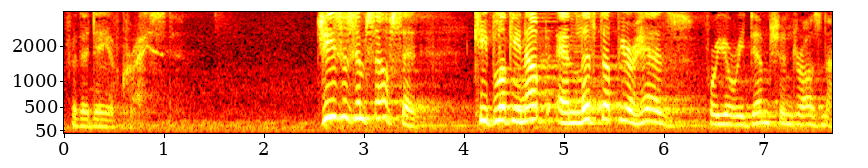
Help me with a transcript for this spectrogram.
for the day of Christ. Jesus himself said, Keep looking up and lift up your heads, for your redemption draws nigh.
